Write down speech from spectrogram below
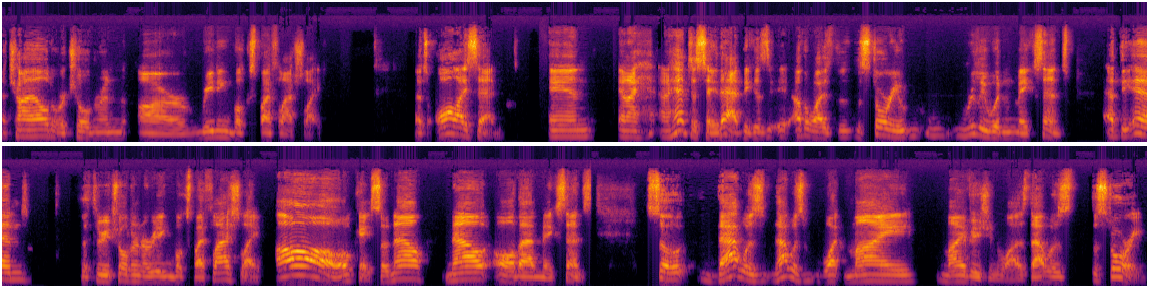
a child or children are reading books by flashlight. That's all I said. And and I, I had to say that because it, otherwise the, the story really wouldn't make sense. At the end, the three children are reading books by flashlight. Oh, okay. So now now all that makes sense. So that was that was what my my vision was. That was the story.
